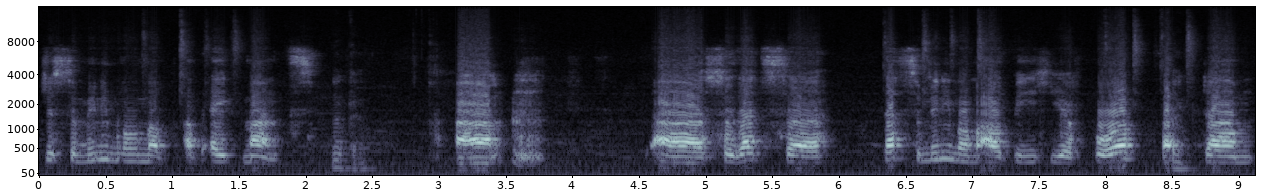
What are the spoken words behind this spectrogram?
just a minimum of, of eight months. Okay. Um, uh, so that's uh, that's the minimum I'll be here for. But um,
